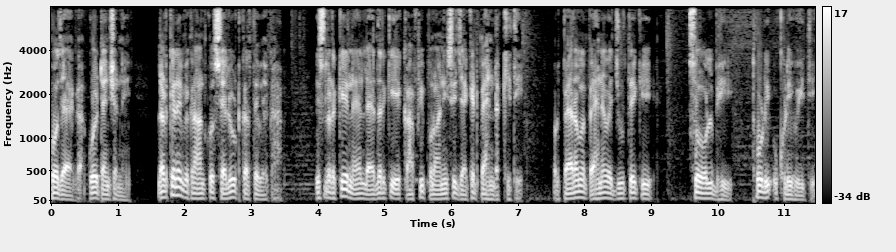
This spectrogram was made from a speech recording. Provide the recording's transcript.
हो जाएगा, कोई टेंशन नहीं। लड़के ने विक्रांत को सैल्यूट करते हुए कहा। इस लड़के ने लेदर की एक काफ़ी पुरानी सी जैकेट पहन रखी थी और पैरों में पहने हुए जूते की सोल भी थोड़ी उखड़ी हुई थी।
